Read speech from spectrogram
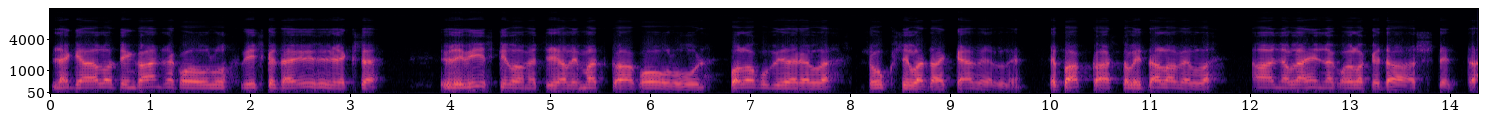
minäkin aloitin kansakoulu 59, yli 5 kilometriä oli matkaa kouluun polkupyörällä, suksilla tai kävellen. Ja pakkaasta oli talvella aina lähinnä 30 astetta.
